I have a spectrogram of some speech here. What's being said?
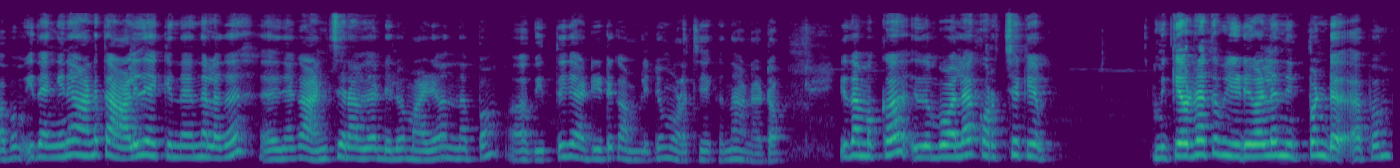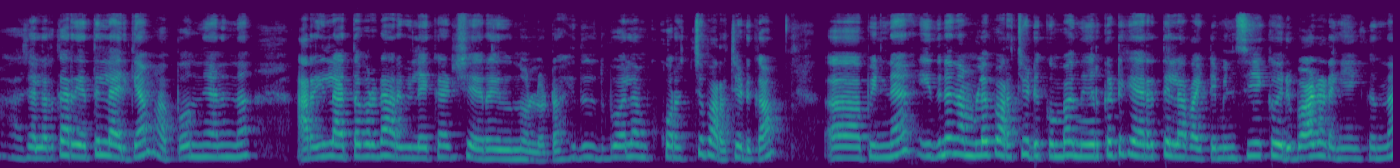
അപ്പം ഇതെങ്ങനെയാണ് താളി തേക്കുന്നത് എന്നുള്ളത് ഞാൻ കാണിച്ചു തരാം. ഇതുണ്ടല്ലോ മഴ വന്നപ്പം വിത്ത് ചാട്ടിയിട്ട് കംപ്ലീറ്റ് മുളച്ചേക്കുന്നതാണ് കേട്ടോ. ഇത് നമുക്ക് ഇതുപോലെ കുറച്ചൊക്കെ മിക്കവരുടെയൊക്കെ വീടുകളിൽ നിപ്പുണ്ട്. അപ്പം ചിലർക്ക് അറിയത്തില്ലായിരിക്കാം. അപ്പോൾ ഞാനിന്ന് അറിയില്ലാത്തവരുടെ അറിവിലേക്കായിട്ട് ഷെയർ ചെയ്തെന്നുള്ളൂ കേട്ടോ ഇത് ഇതുപോലെ നമുക്ക് കുറച്ച് പറിച്ചെടുക്കാം. പിന്നെ ഇതിനെ നമ്മൾ പറിച്ചെടുക്കുമ്പോൾ നീർക്കെട്ട് കയറത്തില്ല. വൈറ്റമിൻ സി ഒക്കെ ഒരുപാട് അടങ്ങിയിരിക്കുന്ന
